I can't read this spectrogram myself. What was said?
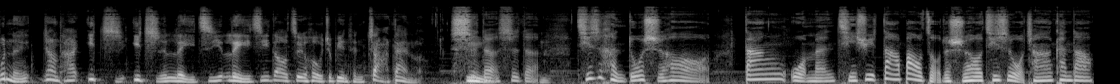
不能让它一直一直累积，累积到最后就变成炸弹了。是的，嗯、是的。其实很多时候，当我们情绪大暴走的时候，其实我常常看到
